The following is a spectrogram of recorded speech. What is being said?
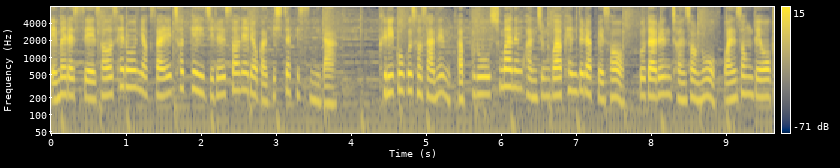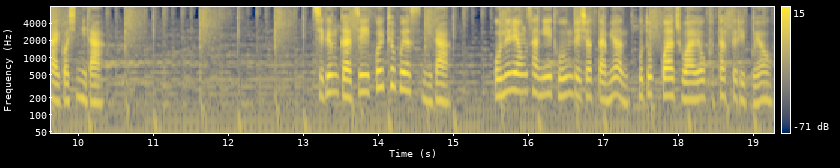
MLS에서 새로운 역사의 첫 페이지를 써내려가기 시작했습니다. 그리고 그 서사는 앞으로 수많은 관중과 팬들 앞에서 또 다른 전설로 완성되어 갈 것입니다. 지금까지 꿀튜브였습니다. 오늘 영상이 도움되셨다면 구독과 좋아요 부탁드리고요.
